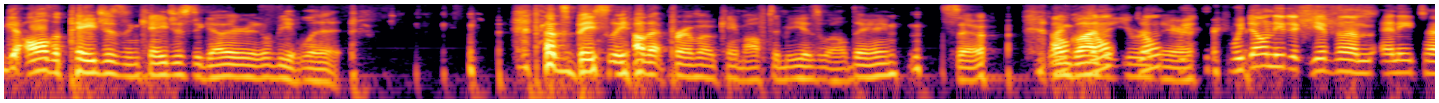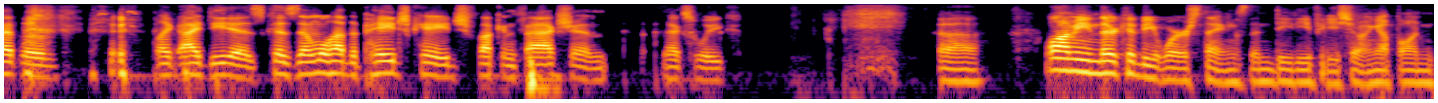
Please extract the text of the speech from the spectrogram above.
get all the pages and cages together. It'll be lit. That's basically how that promo came off to me as well, Dane. So I'm Don't- glad don't- that you were there. We, we don't need to give them any type of like ideas, because then we'll have the Page Cage fucking faction next week. Uh, well, I mean, there could be worse things than DDP showing up on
